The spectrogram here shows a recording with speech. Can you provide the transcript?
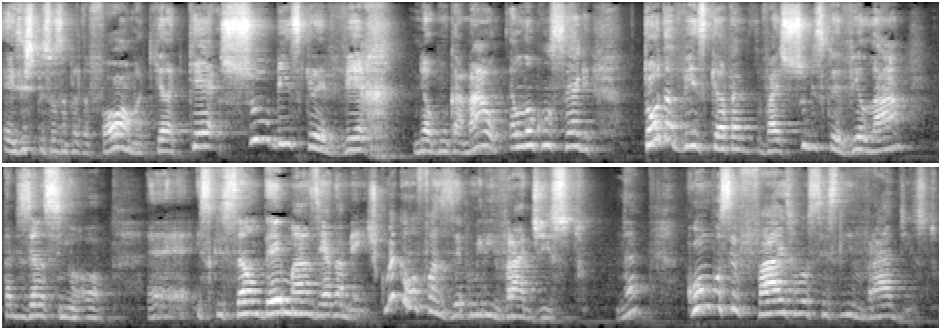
existem pessoas na plataforma que ela quer subscrever em algum canal, ela não consegue. Toda vez que ela tá, vai subscrever lá, tá dizendo assim, ó, é, inscrição demasiadamente. Como é que eu vou fazer para me livrar disto? Né? Como você faz para você se livrar disto?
